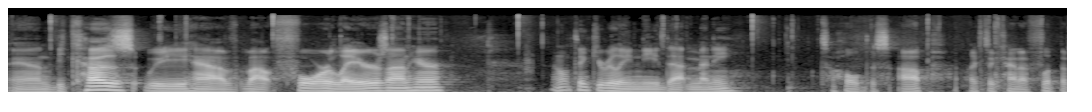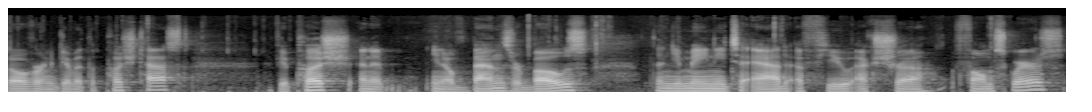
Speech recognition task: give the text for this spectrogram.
And because we have about four layers on here, I don't think you really need that many to hold this up. I like to kind of flip it over and give it the push test. If you push and it you know bends or bows, then you may need to add a few extra foam squares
